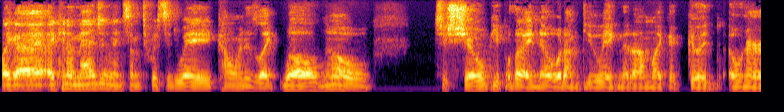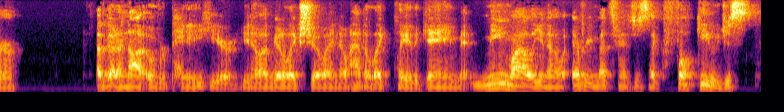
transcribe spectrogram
Like I, I can imagine in some twisted way, Cohen is like, "Well, no." To show people that I know what I'm doing, that I'm like a good owner, I've got to not overpay here. You know, I've got to like show I know how to like play the game. Meanwhile, you know, every Mets fan is just like, fuck you. Just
